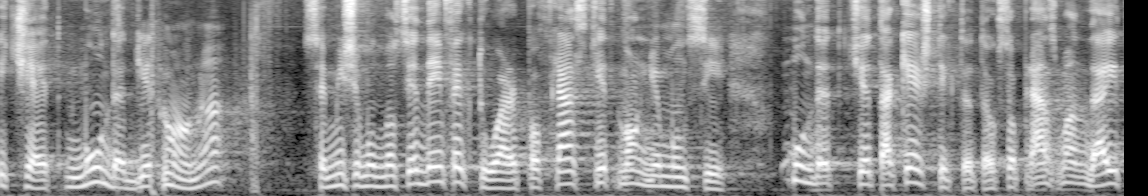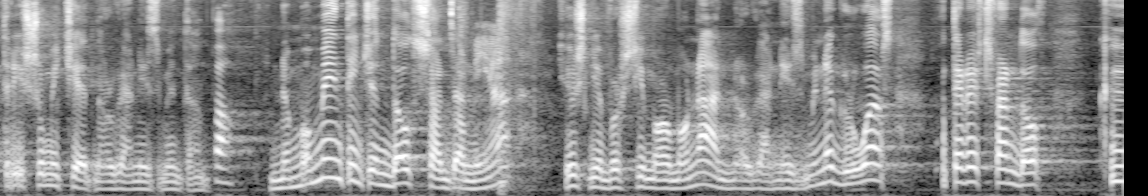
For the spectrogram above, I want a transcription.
i qetë mundet gjithmonë Se mishi mund të mos jetë dhe infektuar, po flas gjithmonë një mundësi. Mundet që ta kesh ti këtë toksoplazmën dhe ai të rri shumë i qetë në organizmin tënd. Po. Në momentin që ndodh shtatzënia, që është një vërshim hormonal në organizmin e gruas, atëherë çfarë ndodh? Ky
